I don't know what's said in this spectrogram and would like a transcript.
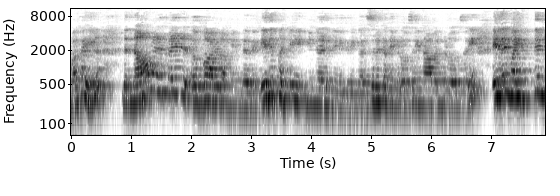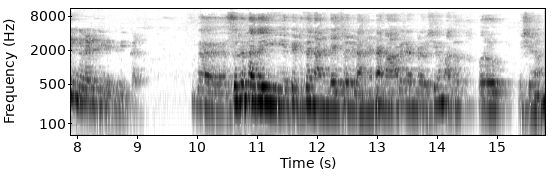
வகையில் இந்த நாவல்கள் எவ்வாறு அமைந்தது? எது பற்றி நீங்க எழுதியிருக்கிறீர்கள்? சிறுகதைகளோ சரி நாவல்களோ சரி எதை வைத்து நீங்கள் எழுதியிருக்கிறீர்கள்? இந்த சிறுகதை பற்றி தான் நான் இன்றைய சொல்லலாம் ஏன்னா நாவல் என்ற விஷயம் அது ஒரு விஷயம்.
